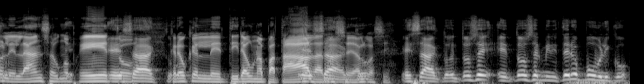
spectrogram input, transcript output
exacto. le lanza un Eh, objeto, exacto. creo que le tira una patada, no sé, algo así. Exacto. Entonces, entonces el Ministerio Público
